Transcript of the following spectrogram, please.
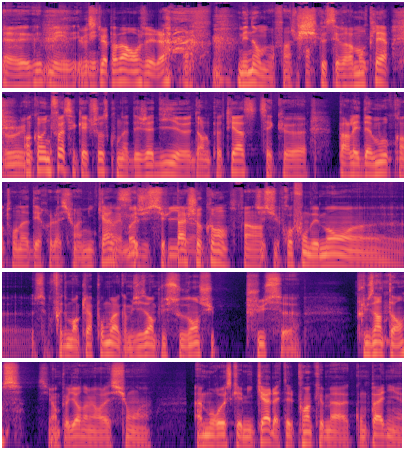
euh, mais, Parce que mais, tu vas pas m'arranger là. mais non, mais enfin je pense que c'est vraiment clair. Oui. Encore une fois, c'est quelque chose qu'on a déjà dit dans le podcast, c'est que parler d'amour quand on a des relations amicales, Ah moi, c'est pas euh, choquant. Enfin, J'y suis profondément, euh, c'est profondément clair pour moi. Comme je disais, en plus souvent, je suis plus, plus intense, si on peut dire, dans mes relations amoureuses qu'amicales, à tel point que ma compagne,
